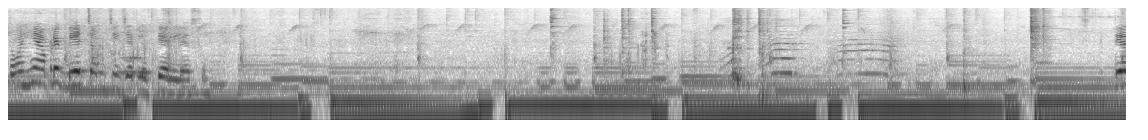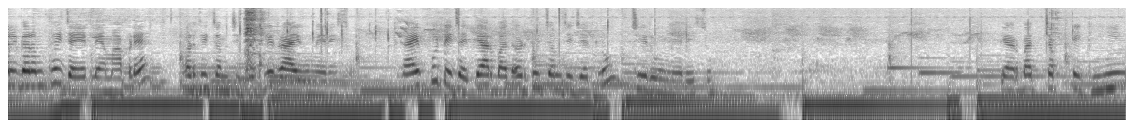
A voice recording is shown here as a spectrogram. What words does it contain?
તો અહીં આપણે બે ચમચી જેટલું તેલ લેશું. તેલ ગરમ થઈ જાય એટલે એમાં આપણે અડધી ચમચી જેટલી રાઈ ઉમેરીશું. રાઈ ફૂટી જાય ત્યારબાદ અડધી ચમચી જેટલું જીરું ઉમેરીશું. ત્યારબાદ ચપટી હિંગ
